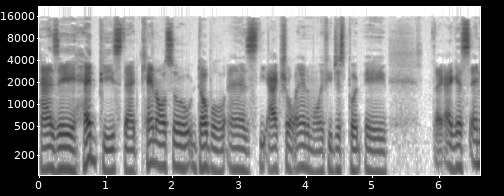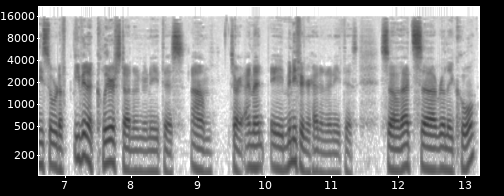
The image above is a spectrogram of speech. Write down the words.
has a headpiece that can also double as the actual animal if you just put a, I guess, any sort of, even a clear stud underneath this. Um, sorry, I meant a minifigure head underneath this. So that's uh, really cool.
